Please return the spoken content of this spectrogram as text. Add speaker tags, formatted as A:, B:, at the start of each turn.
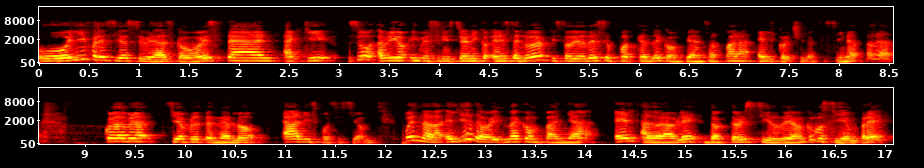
A: Hola preciosuras, ¿cómo están? Aquí su amigo y histriónico en este nuevo episodio de su podcast de confianza para el coche y la oficina, para cuadra siempre tenerlo a disposición. Pues nada, el día de hoy me acompaña el adorable Dr. Silvion, como siempre.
